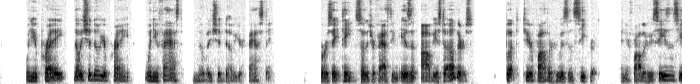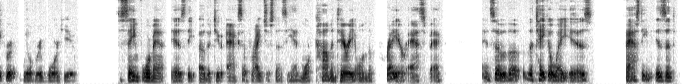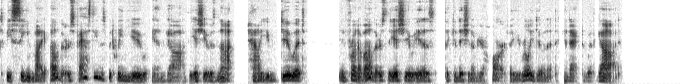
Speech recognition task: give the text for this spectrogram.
When you pray, nobody should know you're praying. When you fast, nobody should know you're fasting. Verse 18, so that your fasting isn't obvious to others but to your Father who is in secret, and your Father who sees in secret will reward you. It's the same format as the other two acts of righteousness. He had more commentary on the prayer aspect, And so the, the takeaway is fasting isn't to be seen by others. Fasting is between you and God. The issue is not how you do it in front of others. The issue is the condition of your heart. Are you really doing it to connect with God?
